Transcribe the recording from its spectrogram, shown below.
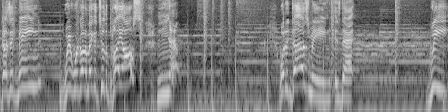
Does it mean we're, we're going to make it to the playoffs? No. What it does mean is that we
